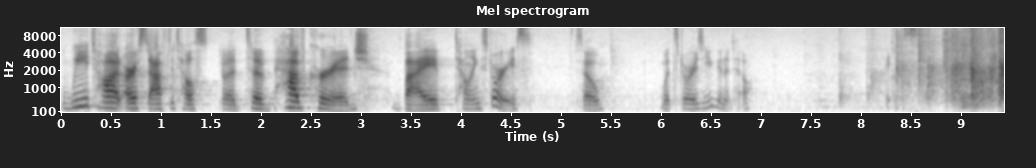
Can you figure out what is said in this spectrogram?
We taught our staff to, tell, uh, to have courage by telling stories. So what stories are you going to tell? Thanks.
